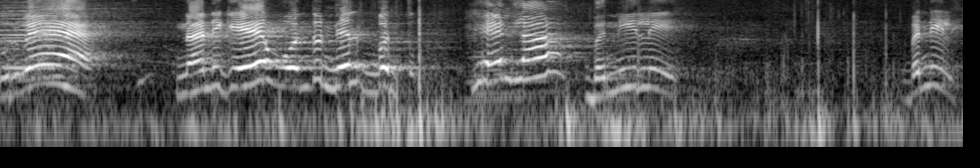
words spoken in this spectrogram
ಗುರುವೆ ನನಗೆ ಒಂದು ನೆನ್ಪು ಬಂತು. ಏನ್ಲಾ? ಬನ್ನಿ ಇಲ್ಲಿ. ಬನ್ನಿ ಇಲ್ಲಿ.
